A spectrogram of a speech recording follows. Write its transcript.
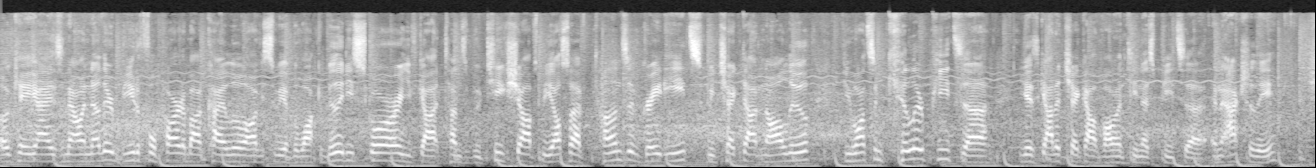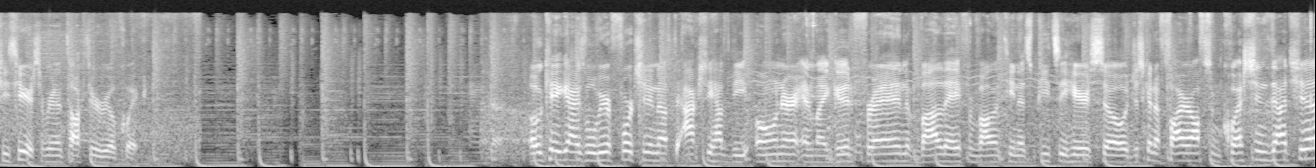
Okay guys, now another beautiful part about Kailua, obviously we have the walkability score, you've got tons of boutique shops, we also have tons of great eats. We checked out Nalu. If you want some killer pizza, you guys gotta check out Valentina's Pizza. And actually, she's here, so we're gonna talk to her real quick. Okay guys, well we were fortunate enough to actually have the owner and my good friend Vale from Valentina's Pizza here. So just gonna fire off some questions at you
